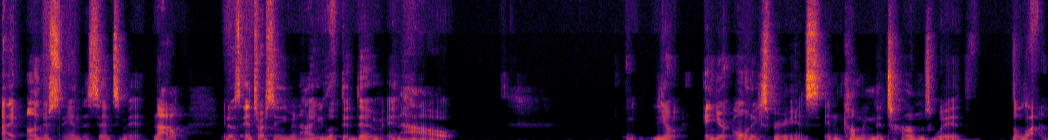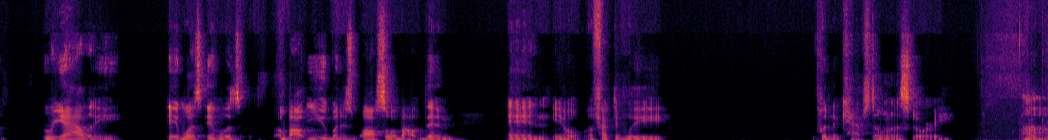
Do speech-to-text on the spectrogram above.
I understand the sentiment. And I don't you know it's interesting even how you looked at them and how you know in your own experience in coming to terms with the li- reality it was it was about you but it's also about them and you know effectively putting a capstone on a story Um,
